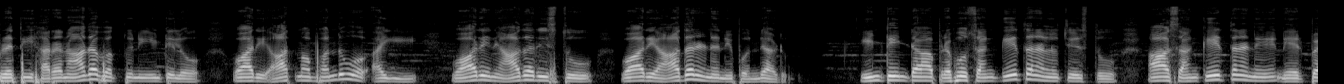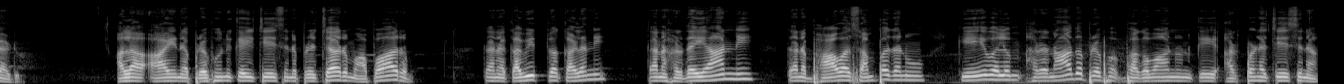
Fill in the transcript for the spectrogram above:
ప్రతి హరనాథ భక్తుని ఇంటిలో వారి ఆత్మబంధువు అయి వారిని ఆదరిస్తూ వారి ఆదరణని పొందాడు. ఇంటింటా ప్రభు సంకీర్తనలు చేస్తూ ఆ సంకీర్తనని నేర్పాడు. అలా ఆయన ప్రభునికై చేసిన ప్రచారం అపారం. తన కవిత్వ కళని తన హృదయాన్ని తన భావ సంపదను కేవలం హరనాథ ప్రభు భగవానునికే అర్పణ చేసిన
